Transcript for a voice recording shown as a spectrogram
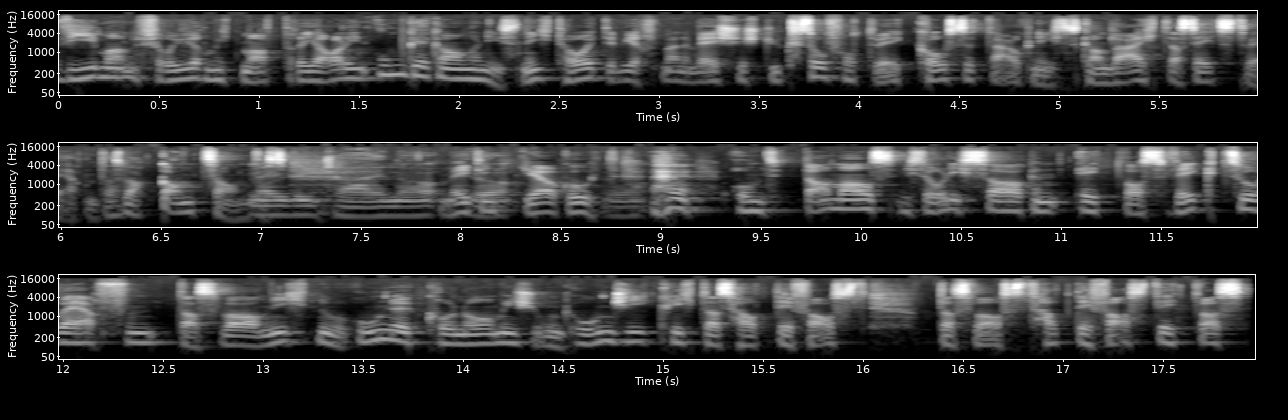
wie man früher mit Materialien umgegangen ist. Nicht heute wirft man ein Wäschestück sofort weg, kostet auch nichts, kann leicht ersetzt werden. Das war ganz anders. Made in China. Made in, ja. ja. gut. Ja. Und damals, wie soll ich sagen, etwas wegzuwerfen, das war nicht nur unökonomisch und unschicklich, das hatte fast, das war, hatte fast etwas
